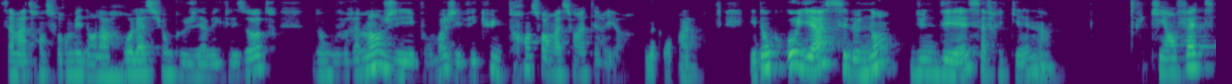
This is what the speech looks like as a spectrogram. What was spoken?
ça m'a transformé dans la relation que j'ai avec les autres. Donc vraiment, j'ai, pour moi, j'ai vécu une transformation intérieure. D'accord. Voilà. Et donc Oya, c'est le nom d'une déesse africaine qui en fait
